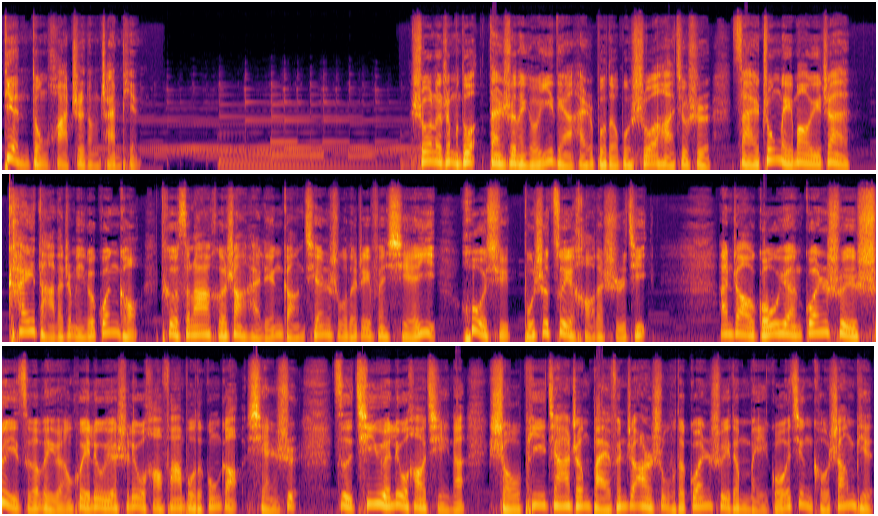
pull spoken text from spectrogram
电动化智能产品。说了这么多，但是呢，有一点还是不得不说哈，就是在中美贸易战开打的这么一个关口，特斯拉和上海临港签署的这份协议，或许不是最好的时机。按照国务院关税税则委员会六月十六号发布的公告显示，自七月六号起呢，首批加征百分之二十五的关税的美国进口商品，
